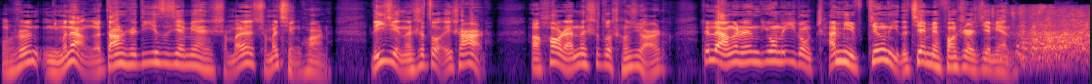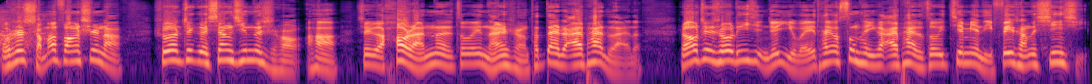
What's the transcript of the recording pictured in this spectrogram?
我说你们两个当时第一次见面是什么什么情况呢？李锦呢是做 HR 的啊，浩然呢是做程序员的。这两个人用的一种产品经理的见面方式见面的。我说什么方式呢？说这个相亲的时候啊，这个浩然呢作为男生，他带着 iPad 来的。然后这时候李锦就以为他要送他一个 iPad 作为见面礼，非常的欣喜。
